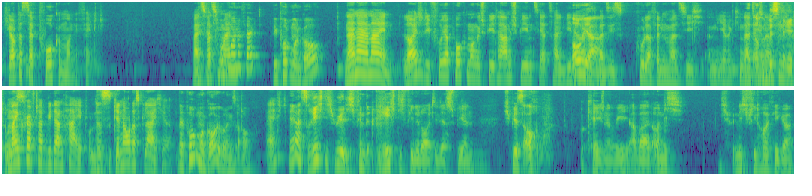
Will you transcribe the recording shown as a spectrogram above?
Ich glaube, das ist der Pokémon-Effekt. Weißt du, was ich meine? Pokémon-Effekt? Wie Pokémon Go? Nein, nein, nein. Leute, die früher Pokémon gespielt haben, spielen es jetzt halt wieder. Oh ja. Weil sie es cooler finden, weil sie sich an ihre Kinder Weil's auch so ein bisschen retro. Minecraft hat wieder einen Hype und das ist genau das Gleiche. Bei Pokémon Go übrigens auch. Echt? Ja, ist richtig weird. Ich finde richtig viele Leute, die das spielen. Ich Ich spiele es auch occasionally, aber halt auch nicht, nicht, nicht viel häufiger.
